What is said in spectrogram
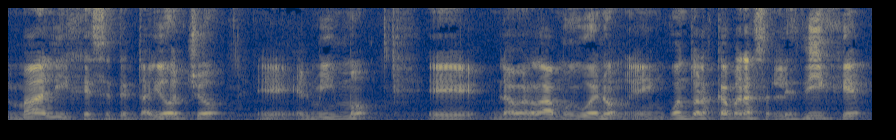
Mali G78, el mismo. Eh, la verdad, muy bueno. En cuanto a las cámaras, les dije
